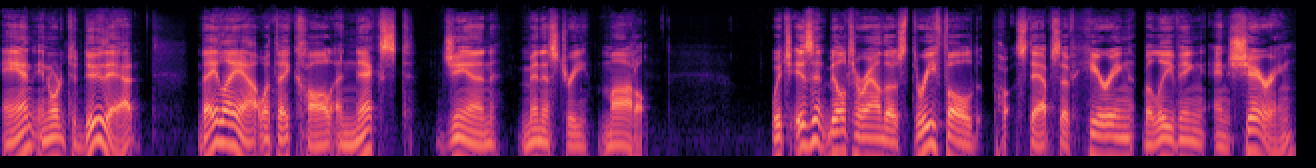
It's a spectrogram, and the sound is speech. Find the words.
And in order to do that, they lay out what they call a next gen ministry model, which isn't built around those threefold steps of hearing, believing, and sharing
